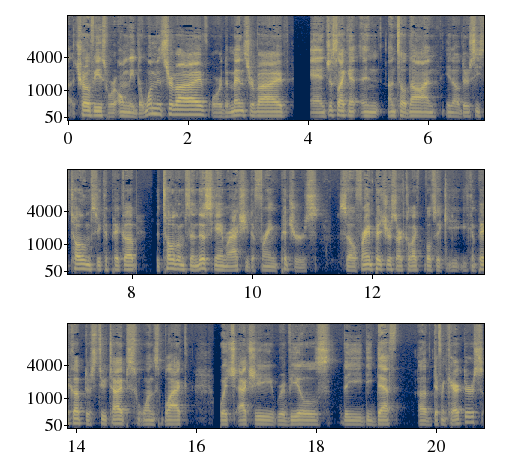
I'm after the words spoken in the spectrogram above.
uh, trophies where only the women survive or the men survive. And just like in, in Until Dawn, you know, there's these totems you could pick up. The totems in this game are actually the frame pictures so frame pictures are collectibles that you, you can pick up. There's two types. One's black, which actually reveals the the death of different characters,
